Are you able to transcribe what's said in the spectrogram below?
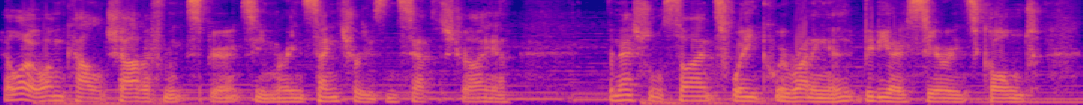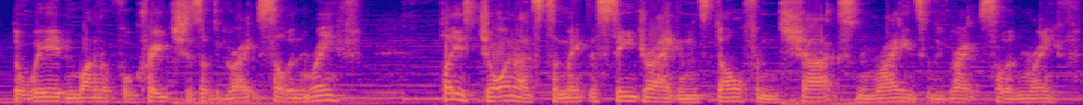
Hello, I'm Carl Charter from Experiencing Marine Sanctuaries in South Australia. For National Science Week, we're running a video series called The Weird and Wonderful Creatures of the Great Southern Reef. Please join us to meet the sea dragons, dolphins, sharks, and rays of the Great Southern Reef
